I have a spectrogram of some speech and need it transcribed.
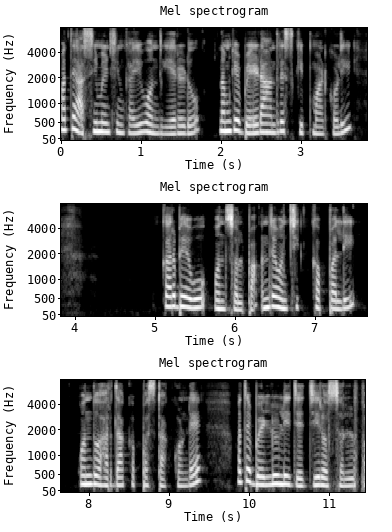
ಮತ್ತು ಹಸಿಮೆಣ್ಸಿನ್ಕಾಯಿ ಒಂದು ಎರಡು. ನಮಗೆ ಬೇಡ ಅಂದರೆ ಸ್ಕಿಪ್ ಮಾಡ್ಕೊಳ್ಳಿ. ಕರಿಬೇವು ಒಂದು ಸ್ವಲ್ಪ. ಅಂದರೆ ಒಂದು ಚಿಕ್ಕ ಕಪ್ಪಲ್ಲಿ ಒಂದು ಅರ್ಧ ಕಪ್ಪಷ್ಟು ಹಾಕ್ಕೊಂಡೆ. ಮತ್ತು ಬೆಳ್ಳುಳ್ಳಿ, ಜಜ್ಜಿರೋ ಸ್ವಲ್ಪ.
